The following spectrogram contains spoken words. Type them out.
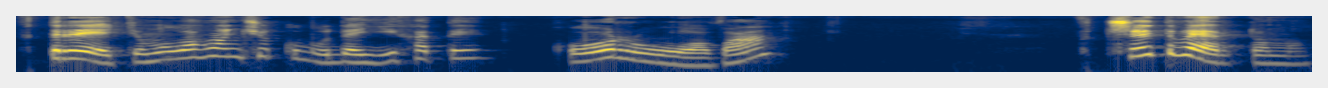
В третьому вагончику буде їхати корова. В четвертому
